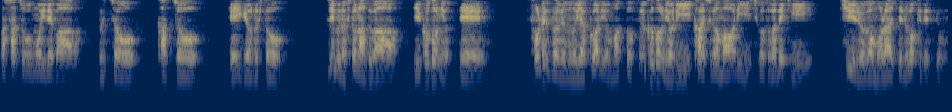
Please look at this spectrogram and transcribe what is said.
まあ、社長もいれば、部長、課長、営業の人、事務の人などがいることによって、それぞれの役割を全うすることにより、会社が回り、仕事ができ、給料がもらえてるわけですよね。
